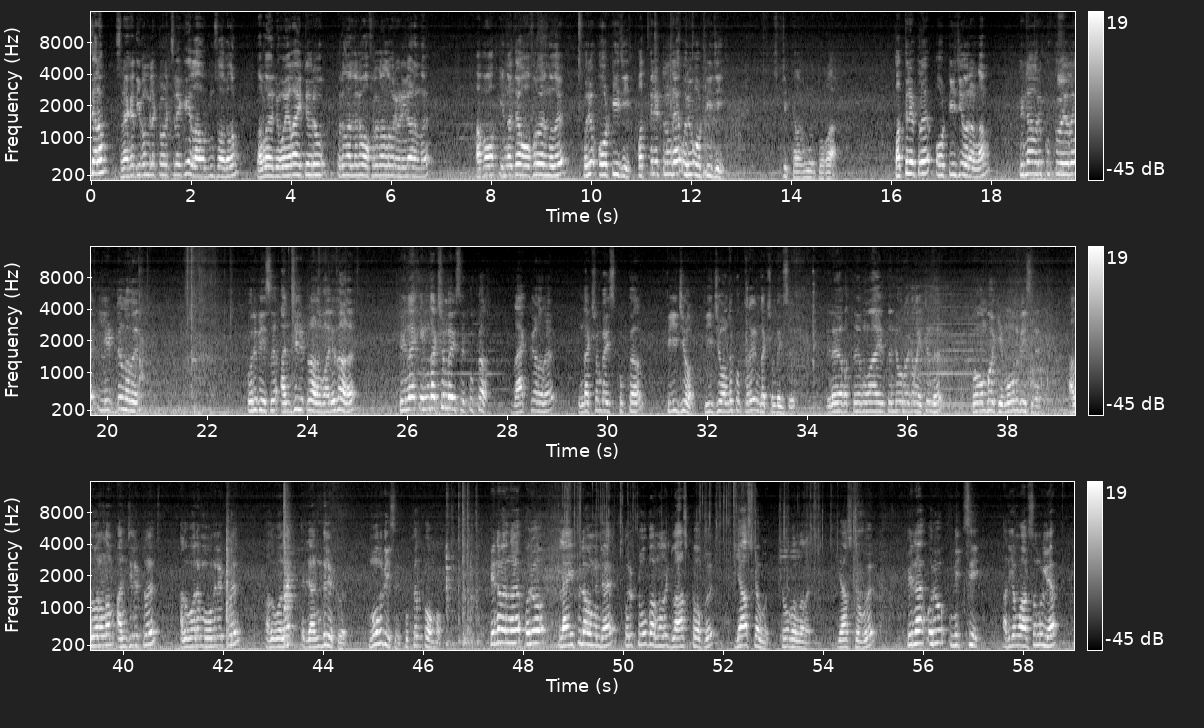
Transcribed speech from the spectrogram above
നമസ്കാരം. സ്നേഹദീപം ഇലക്ട്രോണിക്സിലേക്ക് എല്ലാവർക്കും സ്വാഗതം. നമ്മൾ ന്യൂ ഇയർ ആയിട്ട് ഒരു ഒരു നല്ലൊരു ഓഫർ ഇടാനുള്ള പരിപാടിയിലാണ് ഇന്ന് അപ്പോൾ ഇന്നത്തെ ഓഫർ വരുന്നത് ഒരു ഒ ടി ജി പത്ത് ലിറ്ററിന്റെ ഒരു ഒ ടി ജി സ്റ്റിക്കറൊക്കെ നിർത്തുക പത്ത് ലിറ്റർ ഒ ടി ജി ഒരെണ്ണം. പിന്നെ ഒരു കുക്ക് വെയർ ലിഡ് ഉള്ളത്. ഒരു പീസ് അഞ്ച് ലിറ്ററാണ് വലുതാണ്. പിന്നെ induction base cooker black colour induction base cooker P G all P G ഓളിന്റെ cooker induction base ഇതിന് പത്ത് മൂവായിരത്തിന്റെ രൂപയൊക്കെ റേറ്റ് ഉണ്ട് കോംബോയ്ക്ക് മൂന്ന് പീസിന് അത് ഒരെണ്ണം അഞ്ച് ലിറ്റർ അതുപോലെ മൂന്ന് ലിറ്റർ അതുപോലെ രണ്ട് ലിറ്റർ മൂന്ന് പീസ് കുക്കർ കോംബോ പിന്നെ വരുന്നത് ഒരു ലൈഫ് ലോങ്ങിന്റെ ഒരു two burner glass top gas stove two burner gas stove പിന്നെ ഒരു മിക്സി അധികം വാട്സ് ഒന്നുമില്ല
